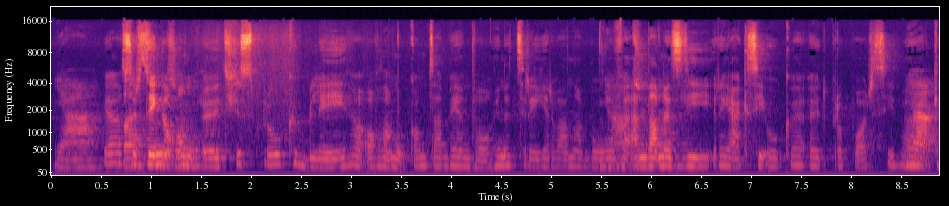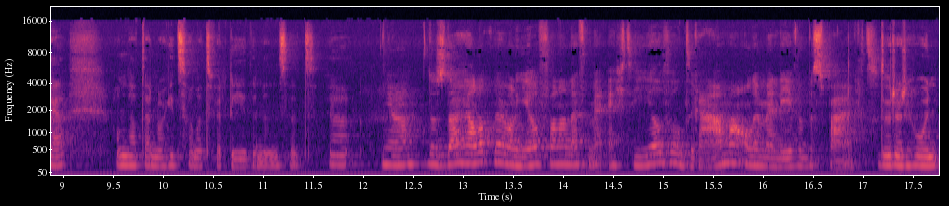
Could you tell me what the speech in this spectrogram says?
ja, Ja, als er dingen onuitgesproken blijven, of dan komt dat bij een volgende trigger wel naar boven. Ja, en dan is die reactie ook eh, uit proportie vaak, hè? omdat daar nog iets van het verleden in zit. Ja. Ja, dus dat helpt mij wel heel veel en heeft mij echt heel veel drama al in mijn leven bespaard. Door er gewoon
